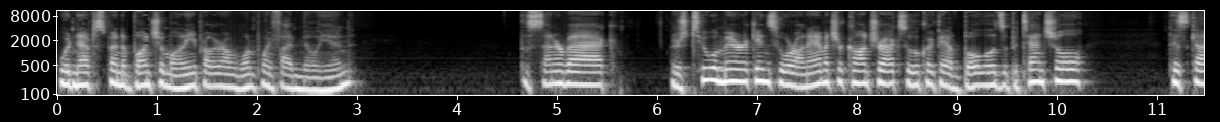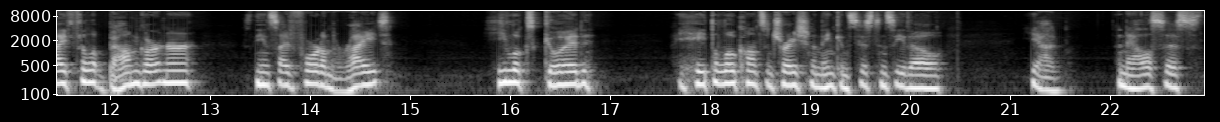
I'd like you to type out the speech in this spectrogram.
wouldn't have to spend a bunch of money, probably around 1.5 million. The center back, there's two Americans who are on amateur contracts who look like they have boatloads of potential. This guy, Philip Baumgartner, is the inside forward on the right. He looks good. I hate the low concentration and the inconsistency, though. Yeah, analysis,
